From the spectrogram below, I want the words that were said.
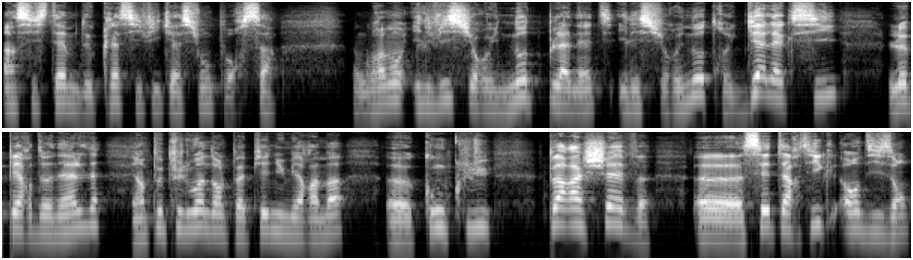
un système de classification pour ça. Donc vraiment, il vit sur une autre planète, il est sur une autre galaxie, le père Donald. Et un peu plus loin dans le papier, Numérama euh, conclut, parachève euh, cet article en disant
